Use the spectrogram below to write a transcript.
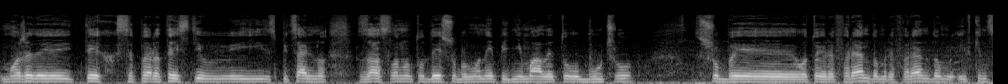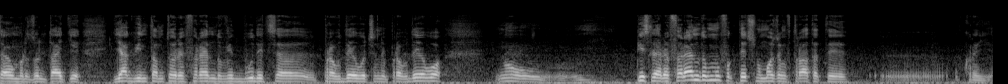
Може, тих сепаратистів і спеціально заслано туди, щоб вони піднімали ту бучу, щоб отой референдум, референдум, і в кінцевому результаті, як він там той референдум відбудеться, правдиво чи неправдиво. Ну, після референдуму фактично можемо втратити е, Україну.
